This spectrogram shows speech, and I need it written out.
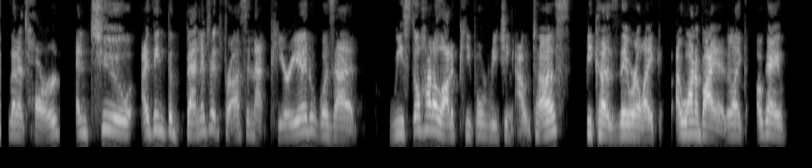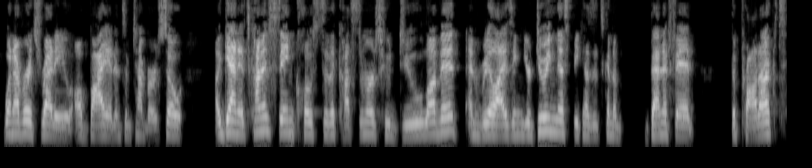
that it's hard. And two, I think the benefit for us in that period was that we still had a lot of people reaching out to us because they were like, I want to buy it. They're like, okay, whenever it's ready, I'll buy it in September. So again, it's kind of staying close to the customers who do love it and realizing you're doing this because it's going to benefit the product,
